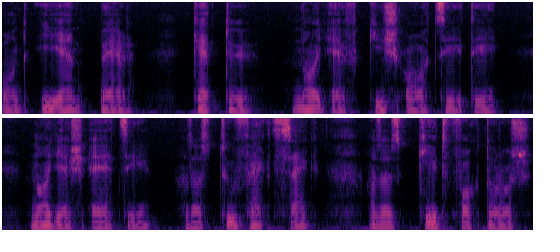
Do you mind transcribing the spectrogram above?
drlinked.in per 2 nagy F kis a c t nagy S e c, azaz two fact sec, azaz kétfaktoros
